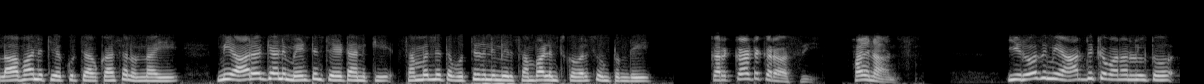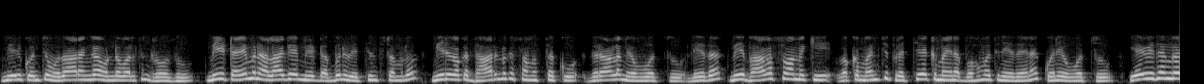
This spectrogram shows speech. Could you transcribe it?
లాభాన్ని చేకూర్చే అవకాశాలు ఉన్నాయి. మీ ఆరోగ్యాన్ని మెయింటైన్ చేయడానికి సంబంధిత ఒత్తిడిని మీరు సంభాళించుకోవలసి ఉంటుంది. కర్కాటక రాశి ఫైనాన్స్. ఈ రోజు మీ ఆర్థిక వనరులతో మీరు కొంచెం ఉదారంగా ఉండవలసిన రోజు. మీ టైంను అలాగే మీ డబ్బును వెచ్చించడంలో మీరు ఒక ధార్మిక సంస్థకు విరాళం ఇవ్వవచ్చు లేదా మీ భాగస్వామికి ఒక మంచి ప్రత్యేకమైన బహుమతిని ఏదైనా కొని ఇవ్వచ్చు ఏ విధంగా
